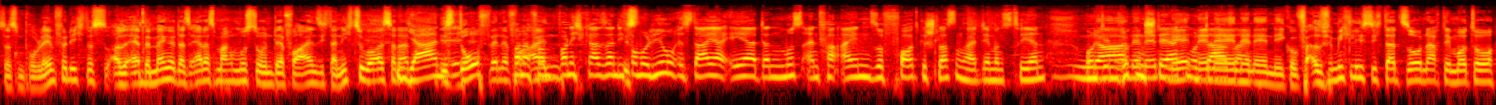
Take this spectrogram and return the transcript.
Ist das ein Problem für dich? Dass, also er bemängelt, dass er das machen musste und der Verein sich da nicht zu geäußert hat. Ja, ist äh, doof, wenn der von der, Verein. von, wollte ich gerade sagen, die ist- Formulierung ist da ja eher, dann muss ein Verein sofort Geschlossenheit demonstrieren und Ja, den Rücken nee, nee, stärken nee, und nee, da nee, sein. Nee, nee, Nico. Also für mich liest sich das so nach dem Motto,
